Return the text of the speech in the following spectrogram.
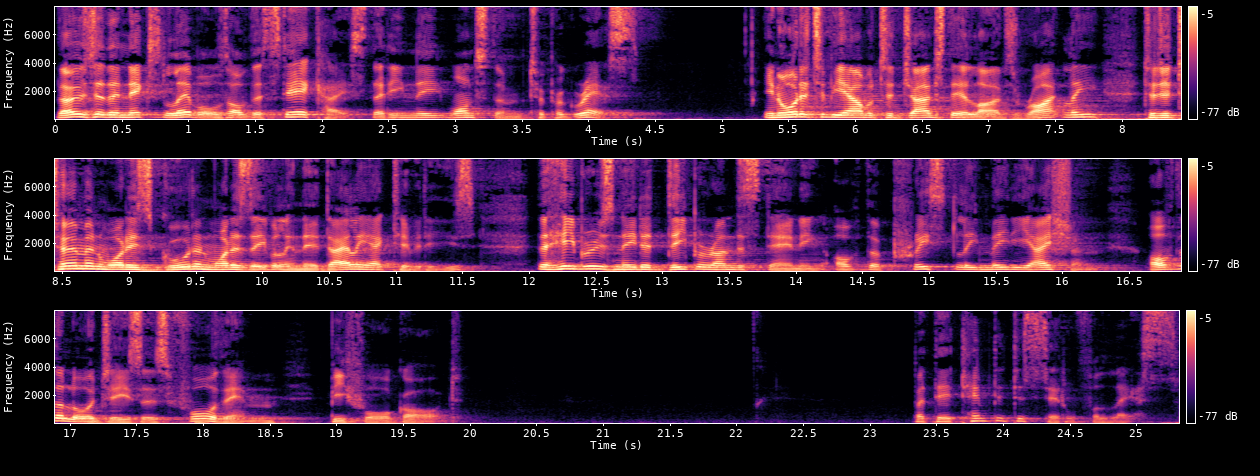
Those are the next levels of the staircase that he need, wants them to progress. In order to be able to judge their lives rightly, to determine what is good and what is evil in their daily activities, the Hebrews need a deeper understanding of the priestly mediation of the Lord Jesus for them before God. But they're tempted to settle for less,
